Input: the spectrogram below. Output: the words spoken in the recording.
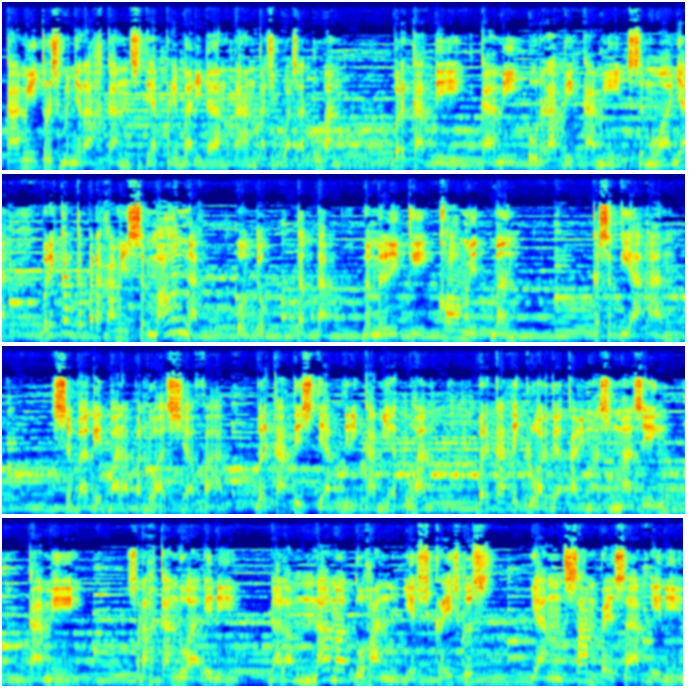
Kami terus menyerahkan setiap pribadi dalam tangan kasih kuasa Tuhan Berkati kami, urapi kami semuanya. Berikan kepada kami semangat untuk tetap memiliki komitmen, kesetiaan sebagai para pendoa syafaat. Berkati setiap diri kami ya Tuhan. Berkati keluarga kami masing-masing. Kami serahkan doa ini dalam nama Tuhan Yesus Kristus yang sampai saat ini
